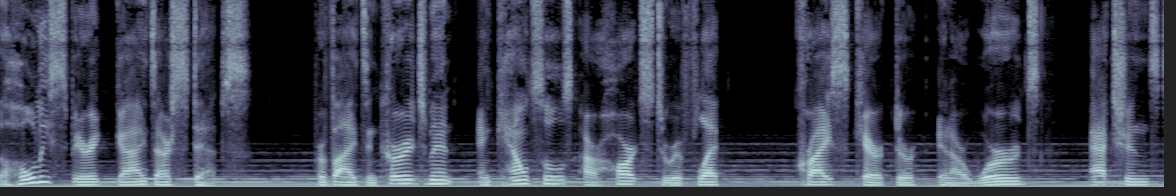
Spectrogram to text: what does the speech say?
the Holy Spirit guides our steps, provides encouragement, and counsels our hearts to reflect Christ's character in our words, actions,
